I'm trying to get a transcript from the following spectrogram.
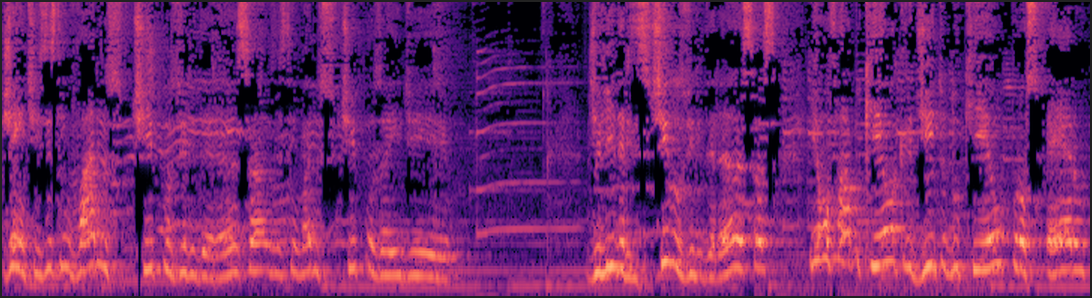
gente, existem vários tipos de liderança, existem vários tipos aí de, de líderes, estilos de lideranças, e eu vou falar do que eu acredito, do que eu prospero,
